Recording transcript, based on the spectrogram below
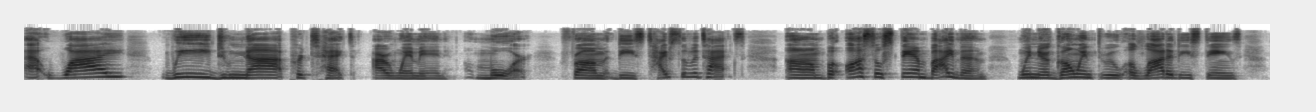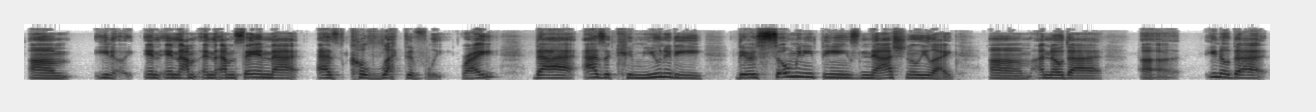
at why we do not protect our women more from these types of attacks, um, but also stand by them when they're going through a lot of these things. Um, you know, and, and I'm and I'm saying that as collectively, right? That as a community, there's so many things nationally. Like um, I know that uh, you know that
